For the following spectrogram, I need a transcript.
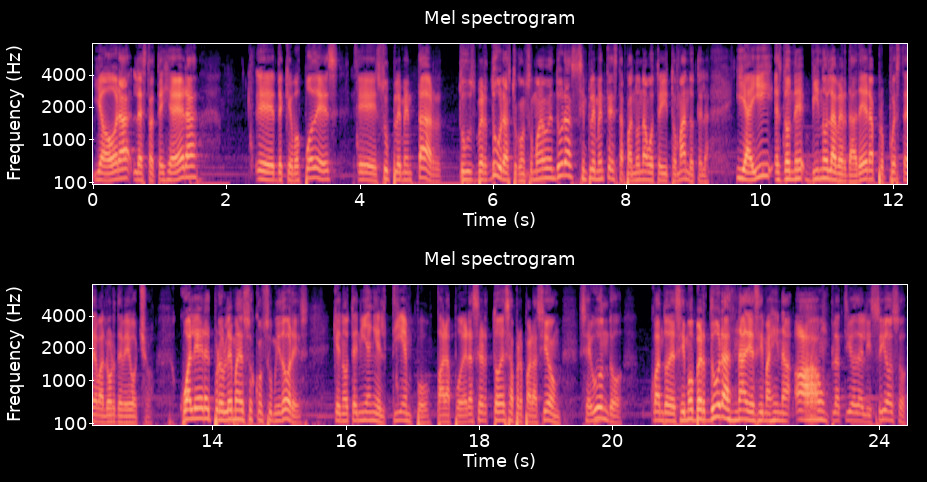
y ahora la estrategia era eh, de que vos podés eh, suplementar tus verduras, tu consumo de verduras, simplemente destapando una botella y tomándotela. Y ahí es donde vino la verdadera propuesta de valor de B8. ¿Cuál era el problema de esos consumidores? Que no tenían el tiempo para poder hacer toda esa preparación. Segundo, cuando decimos verduras, nadie se imagina, ah, un platillo delicioso.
